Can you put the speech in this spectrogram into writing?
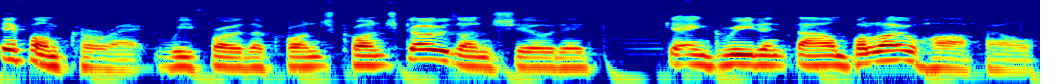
if I'm correct. We throw the crunch, crunch goes unshielded, getting Greedent down below half health.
